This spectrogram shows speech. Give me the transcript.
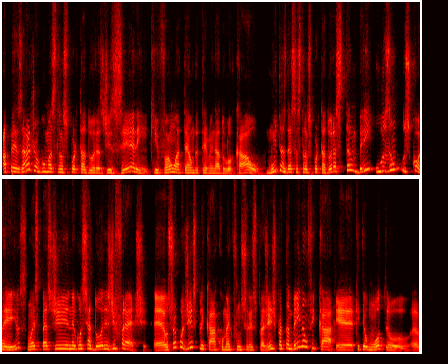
apesar de algumas transportadoras dizerem que vão até um determinado local, muitas dessas transportadoras também usam os correios, uma espécie de negociadores de frete. É, o senhor podia explicar como é que funciona isso para a gente, para também não ficar é, que tem um outro, é,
